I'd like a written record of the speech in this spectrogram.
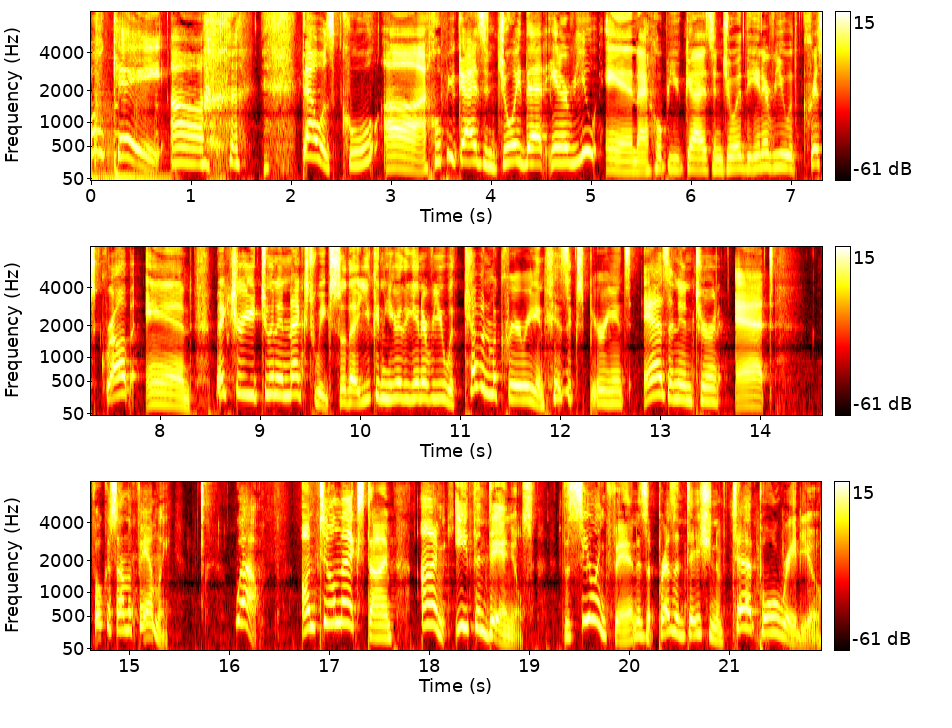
Okay, uh, that was cool. Uh, I hope you guys enjoyed that interview, and I hope you guys enjoyed the interview with Chris Grubb. And make sure you tune in next week so that you can hear the interview with Kevin McCreary and his experience as an intern at Focus on the Family. Well, until next time, I'm Ethan Daniels. The Ceiling Fan is a presentation of Tadpole Radio.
